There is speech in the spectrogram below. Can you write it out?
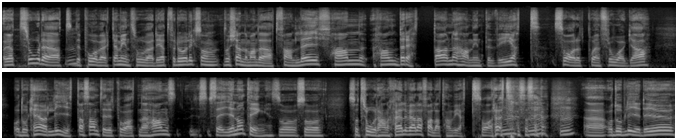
och jag tror det att Mm. det påverkar min trovärdighet för då, liksom, då känner man det att fan Leif han, han berättar när han inte vet svaret på en fråga. Och då kan jag lita samtidigt på att när han säger någonting så, så, så tror han själv i alla fall att han vet svaret. Mm, så att säga. Eh, och då blir det ju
